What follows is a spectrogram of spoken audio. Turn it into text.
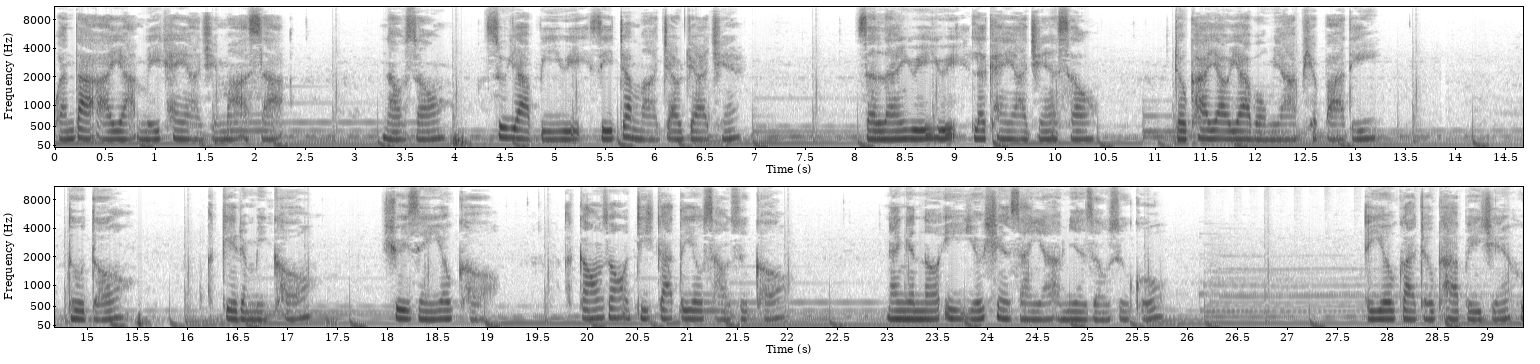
ဝမ်းသာအားရမေးခံရခြင်းမှအစနောက်ဆုံးဆုရပြီး၍ဈေးတက်မှကြောက်ကြခြင်း ဇလန်းရွေ၍လက်ခံရခြင်းအဆုံးဒုက္ခရောက်ရပုံများဖြစ်ပါသည်သို့သောအကယ်ဒမီခေါ်ရွှေစင်ရုပ်ခေါ်အကောင်းဆုံးအဓိကတရုတ်ဆောင်စုခေါ်နိုင်ငံတော်၏ရုပ်ရှင်ဆိုင်ရာအမြင့်ဆုံးစုကိုအယုတ်ကဒုက္ခပေးခြင်းဟု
